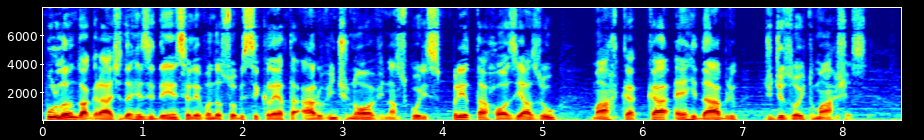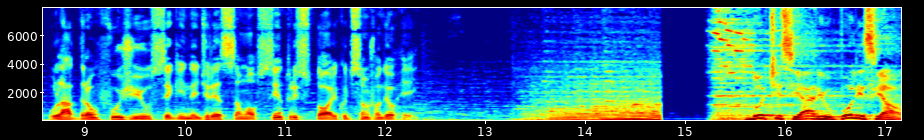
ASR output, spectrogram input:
pulando a grade da residência levando a sua bicicleta Aro 29 nas cores preta, rosa e azul, marca KRW de 18 marchas o ladrão fugiu seguindo em direção ao centro histórico de São João Del Rei. Noticiário Policial.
